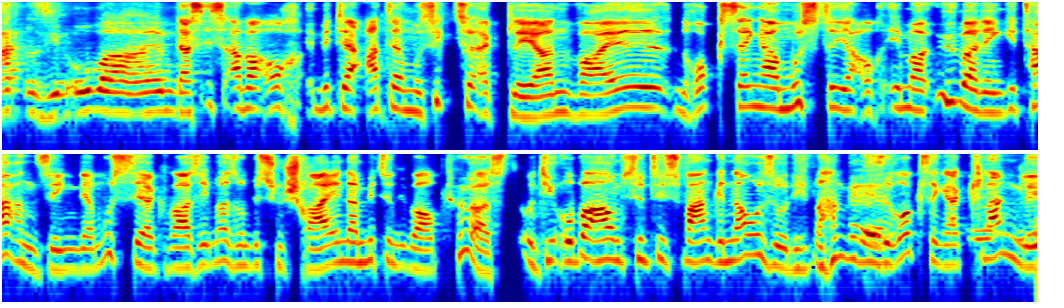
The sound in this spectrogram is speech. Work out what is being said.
hatten sie in Oberheim. Das ist aber auch mit der Art der Musik zu erklären, weil ein Rocksänger musste ja auch immer über den Gitarren singen. Der musste ja quasi immer so ein bisschen schreien, damit du ihn überhaupt hörst. Und die Oberheim-Synthes waren genauso. Die waren wie ja, diese Rocksänger klanglich.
